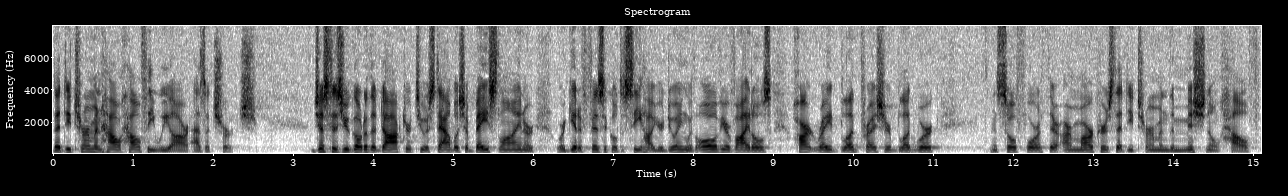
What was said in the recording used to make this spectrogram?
that determine how healthy we are as a church. Just as you go to the doctor to establish a baseline or, or get a physical to see how you're doing with all of your vitals, heart rate, blood pressure, blood work, and so forth, there are markers that determine the missional health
